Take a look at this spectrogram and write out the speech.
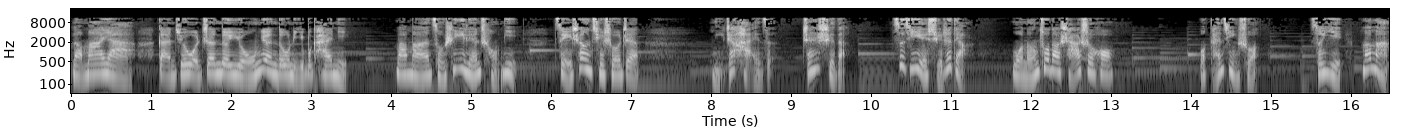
老妈呀，感觉我真的永远都离不开你。”妈妈总是一脸宠溺，嘴上却说着：“你这孩子真是的，自己也学着点儿。”我能做到啥时候？我赶紧说，所以妈妈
